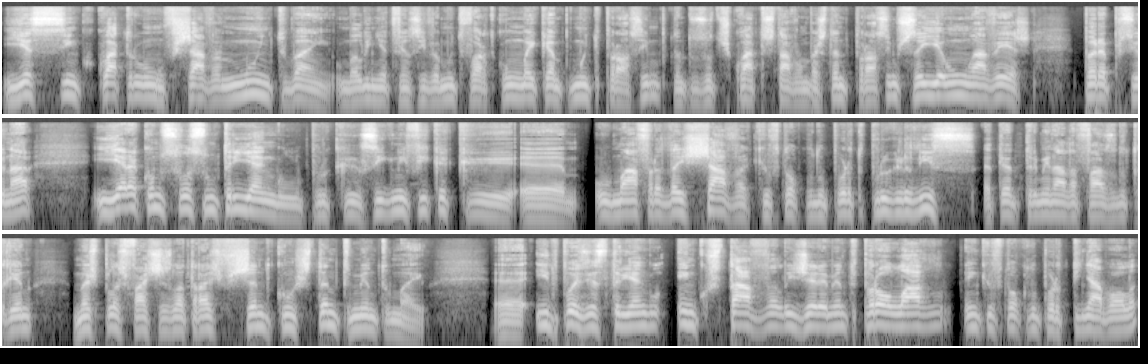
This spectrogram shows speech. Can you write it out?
E esse 5-4-1 fechava muito bem uma linha defensiva muito forte, com um meio campo muito próximo, portanto os outros quatro estavam bastante próximos, saía um à vez para pressionar e era como se fosse um triângulo, porque significa que uh, o Mafra deixava que o Futebol do Porto progredisse até determinada fase do terreno, mas pelas faixas laterais, fechando constantemente o meio. Uh, e depois esse triângulo encostava ligeiramente para o lado em que o Futebol do Porto tinha a bola,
